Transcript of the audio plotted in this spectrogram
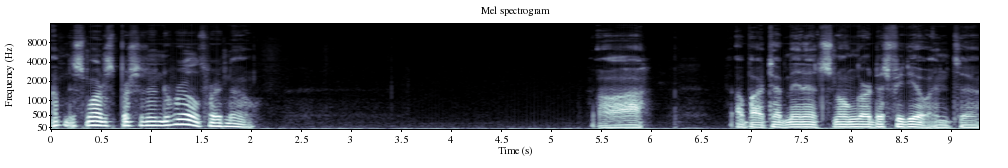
I'm the smartest person in the world right now. Ah, about 10 minutes longer this video and uh,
